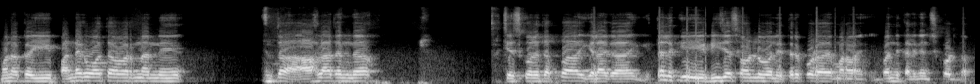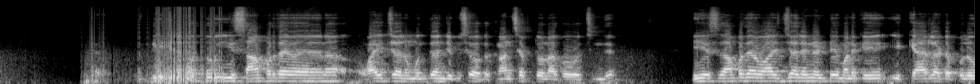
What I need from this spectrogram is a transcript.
మన ఈ పండగ వాతావరణాన్ని ఎంత ఆహ్లాదంగా చేసుకోవాలి తప్ప ఇలాగా ఇతరులకి డీజే సౌండ్లు వల్ల ఇతరులు కూడా మనం ఇబ్బంది కలిగించకూడదు. డీజే వద్దు ఈ సాంప్రదాయమైన వాయిద్యాలు ముద్దు అని చెప్పేసి ఒక కాన్సెప్ట్ నాకు వచ్చింది. ఈ సాంప్రదాయ వాయిద్యాలు ఏంటంటే మనకి ఈ కేరళ డప్పులు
